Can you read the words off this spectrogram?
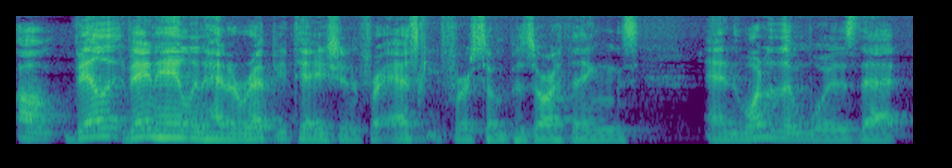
um, Van, Halen had a reputation for asking for some bizarre things, and one of them was that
